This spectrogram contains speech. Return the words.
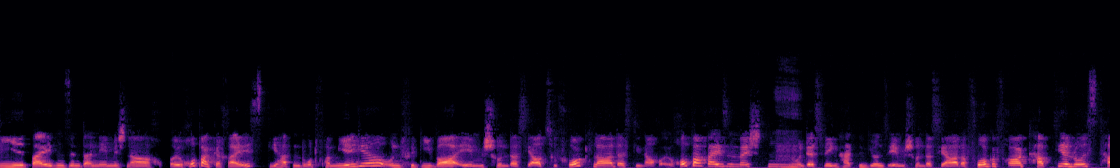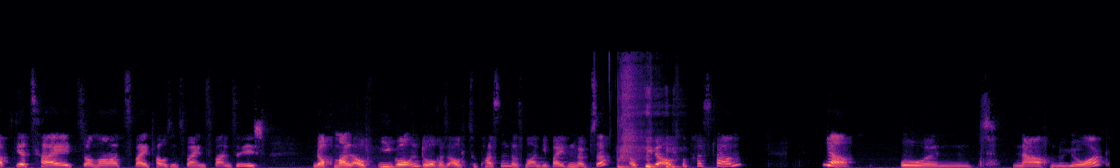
Die beiden sind dann nämlich nach Europa gereist. Die hatten dort Familie und für die war eben schon das Jahr zuvor klar, dass die nach Europa reisen möchten. Mhm. Und deswegen hatten wir uns eben schon das Jahr davor gefragt, habt ihr Lust, habt ihr Zeit, Sommer 2022 nochmal auf Igor und Doris aufzupassen? Das waren die beiden Möpse, auf die wir aufgepasst haben. Ja, und nach New York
